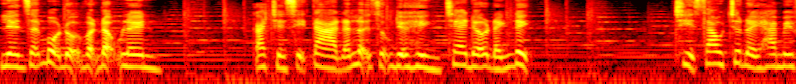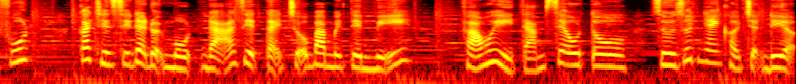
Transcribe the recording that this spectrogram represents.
liền dẫn bộ đội vận động lên. Các chiến sĩ ta đã lợi dụng địa hình che đỡ đánh địch. Chỉ sau chưa đầy 20 phút, các chiến sĩ đại đội 1 đã diệt tại chỗ 30 tên Mỹ, phá hủy 8 xe ô tô rồi rút nhanh khỏi trận địa.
